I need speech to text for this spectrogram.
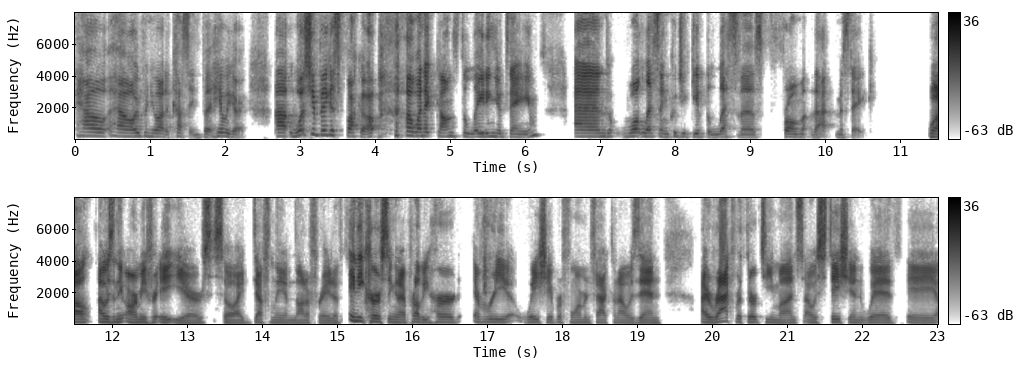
how how open you are to cussing, but here we go. Uh, what's your biggest fuck up when it comes to leading your team, and what lesson could you give the listeners from that mistake? Well, I was in the army for eight years, so I definitely am not afraid of any cursing, and I probably heard every way, shape, or form. In fact, when I was in Iraq for 13 months, I was stationed with a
